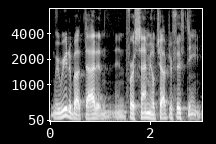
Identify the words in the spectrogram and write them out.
We read about that in, in 1 Samuel chapter 15.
